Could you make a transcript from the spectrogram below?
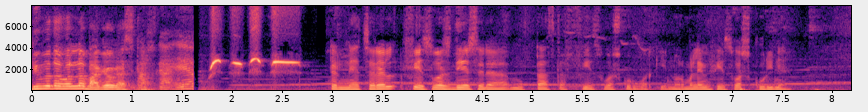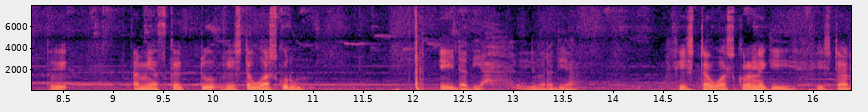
বিপদে পড়লে ভাগেও গাছ একটা ন্যাচারাল ফেস ওয়াশ দিয়ে সেরা মুখটা আজকে ফেস ওয়াশ করব আর কি। নর্মালি আমি ফেস ওয়াশ করি না তো আমি আজকে একটু ফেসটা ওয়াশ করুম। এইটা দিয়া এলিভেরা দিয়া। ফেসটা ওয়াশ করে নাকি ফেসটার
